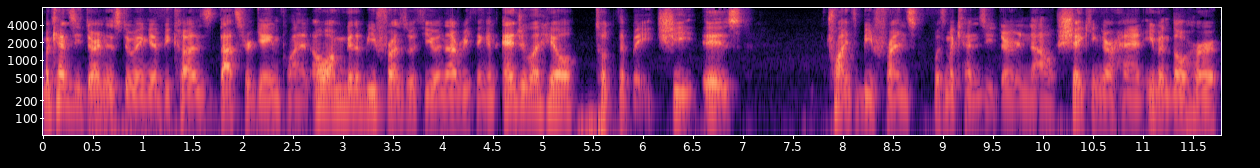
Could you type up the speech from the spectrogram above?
Mackenzie Dern is doing it because that's her game plan. Oh, I'm gonna be friends with you and everything. And Angela Hill took the bait. She is trying to be friends with Mackenzie Dern now, shaking her hand, even though her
